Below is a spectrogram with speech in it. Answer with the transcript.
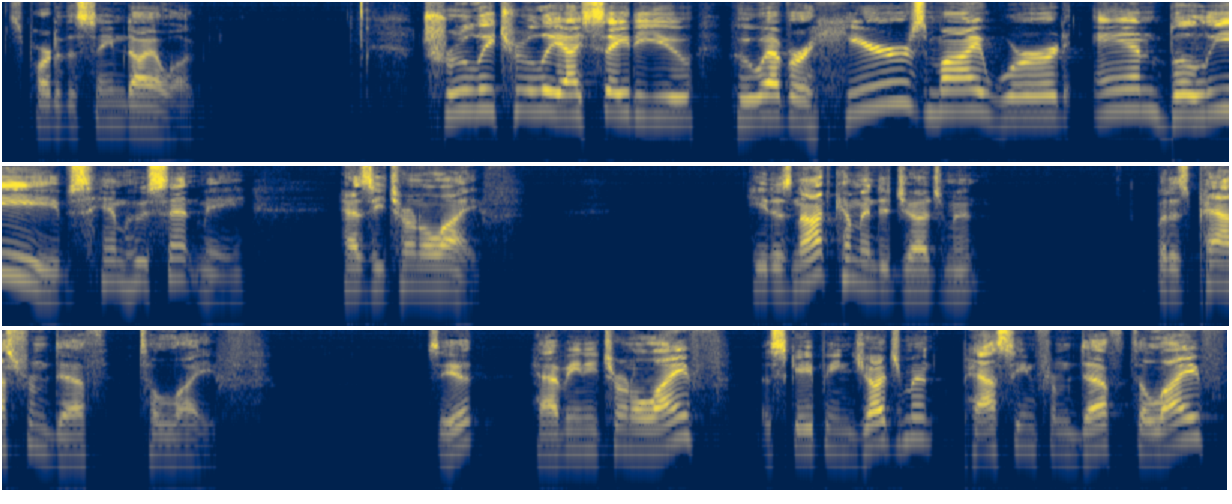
it's part of the same dialogue. Truly, truly, I say to you, whoever hears my word and believes him who sent me has eternal life. He does not come into judgment, but is passed from death to life. See it? Having eternal life, escaping judgment, passing from death to life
